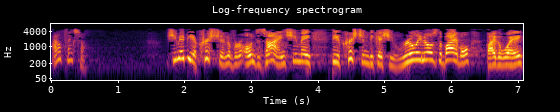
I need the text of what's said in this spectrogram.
I don't think so. She may be a Christian of her own design. She may be a Christian because she really knows the Bible. By the way,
